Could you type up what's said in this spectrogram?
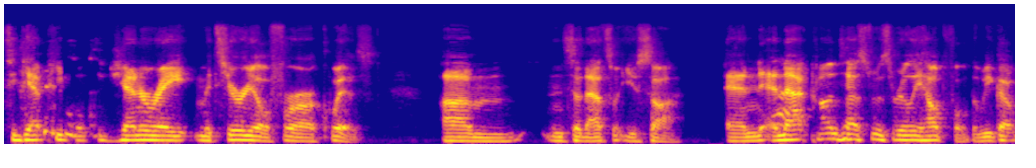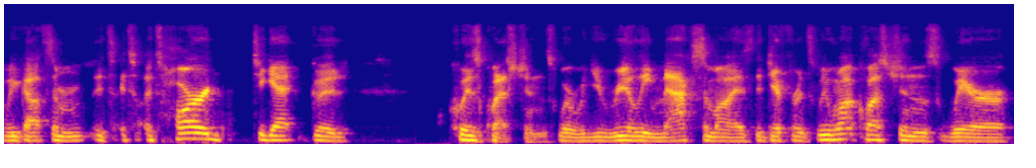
to get people to generate material for our quiz. Um and so that's what you saw. And and that contest was really helpful that we got we got some it's it's, it's hard to get good quiz questions where you really maximize the difference. We want questions where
